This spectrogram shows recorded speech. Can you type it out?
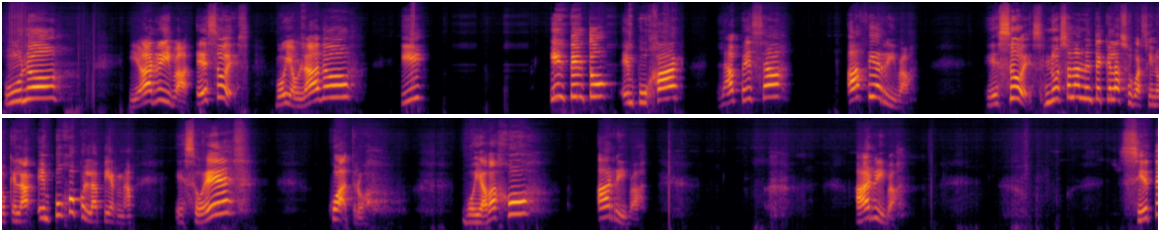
1 y arriba. Eso es. Voy a un lado y intento empujar la pesa hacia arriba. Eso es. No solamente que la suba, sino que la empujo con la pierna. Eso es. 4. Voy abajo, arriba. Arriba. 7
